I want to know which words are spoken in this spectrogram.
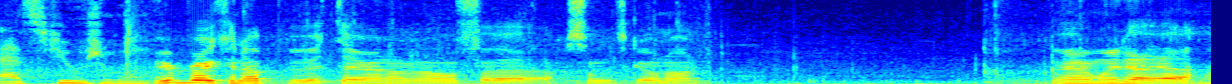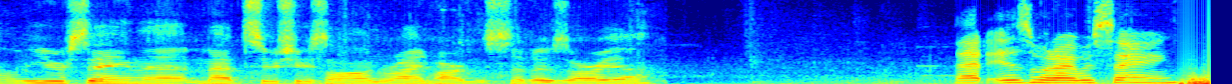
as usual. You're breaking up a bit there. I don't know if uh, something's going on. And we, uh, you were saying that Matsushi's on Reinhardt instead of Zarya. That is what I was saying.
